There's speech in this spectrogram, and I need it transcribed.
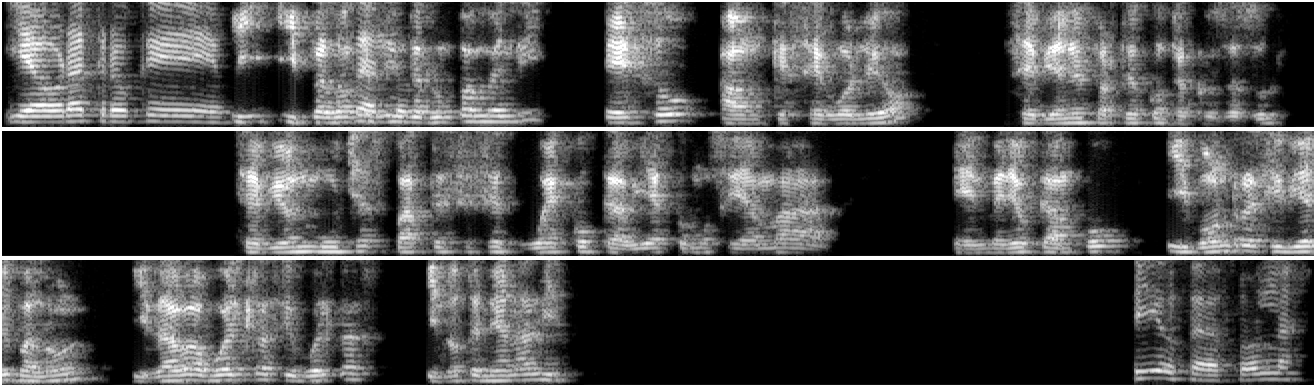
Y ahora creo que... Y, y perdón que te interrumpa, Meli, eso, aunque se goleó, se vio en el partido contra Cruz Azul. Se vio en muchas partes ese hueco que había, ¿cómo se llama? en medio campo, Ivonne recibía el balón y daba vueltas y vueltas y no tenía nadie. Sí, o sea, sola.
